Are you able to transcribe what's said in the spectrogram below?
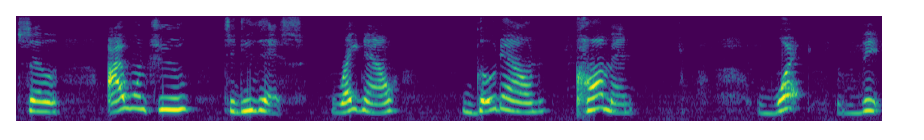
so I want you to do this right now. Go down, comment what vi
